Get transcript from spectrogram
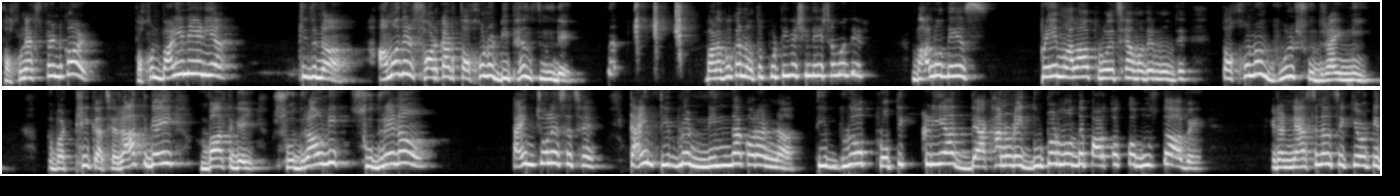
তখন এক্সপেন্ড কর, তখন বাড়িয়ে নে এরিয়া কিন্তু না, আমাদের সরকার তখনও ডিফেন্স মুডে বাড়াবো কেন? তো প্রতিবেশী দেশ আমাদের। ভালো দেশ প্রেম আলাপ রয়েছে আমাদের মধ্যে, তখনও ভুল শুধরায়নি। তো বা ঠিক আছে, রাত গই বাত গই, শুধরাওনি, শুধরে নাও। টাইম চলে এসেছে। টাইম তীব্র নিন্দা করার না, তীব্র প্রতিক্রিয়া দেখানোর এই দুটোর মধ্যে পার্থক্য বুঝতে হবে। এটা ন্যাশনাল সিকিউরিটি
